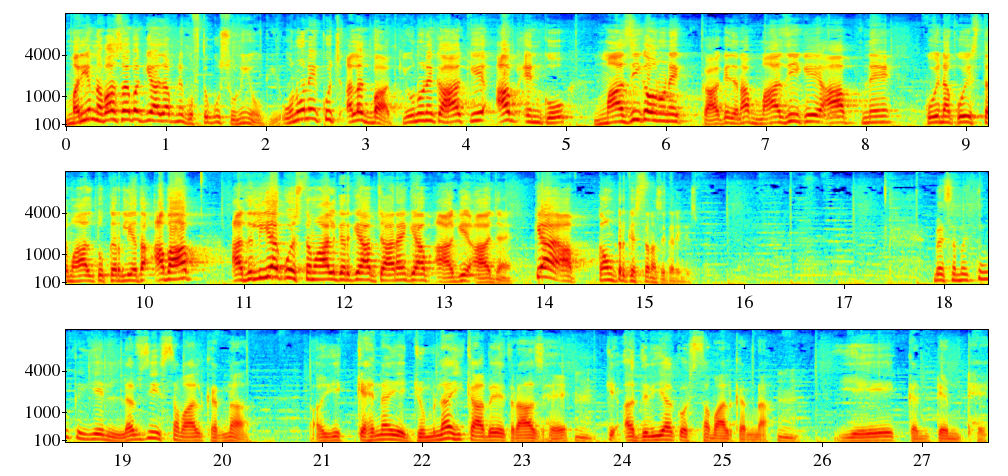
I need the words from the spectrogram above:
मरियम नवाज़ साहबा की आज आपने गुफ्तु सुनी होगी। उन्होंने कुछ अलग बात की। उन्होंने कहा कि अब इनको माजी का उन्होंने कहा कि जनाब माजी के आपने कोई ना कोई इस्तेमाल तो कर लिया था। अब आप अदलिया को इस्तेमाल करके आप चाह रहे हैं कि आप आगे आ जाएँ। क्या आप काउंटर किस तरह से करेंगे इस पर मैं समझता हूँ कि ये लफ्जी इस्तेमाल करना और ये कहना ये जुमला ही काबिल एतराज़ है हम्म। कि अदलिया को इस्तेमाल करना हम्म। ये कंटेम्प्ट है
